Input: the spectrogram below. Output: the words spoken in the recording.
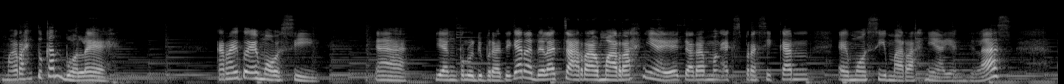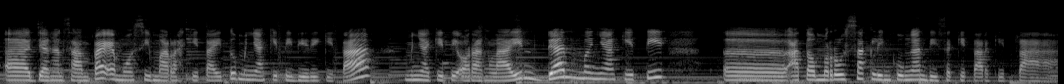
marah itu kan boleh, karena itu emosi. Nah, yang perlu diperhatikan adalah cara marahnya ya, cara mengekspresikan emosi marahnya. Yang jelas, uh, jangan sampai emosi marah kita itu menyakiti diri kita, menyakiti orang lain, dan menyakiti uh, atau merusak lingkungan di sekitar kita.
